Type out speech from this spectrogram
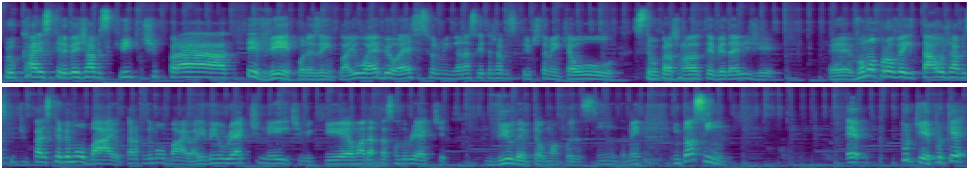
para o cara escrever JavaScript para TV, por exemplo. Aí o WebOS, se eu não me engano, aceita JavaScript também, que é o sistema operacional da TV da LG. É, vamos aproveitar o JavaScript para o cara escrever mobile, o cara fazer mobile. Aí vem o React Native, que é uma adaptação do React. Vue deve ter alguma coisa assim também. Então, assim, é, por quê? Porque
